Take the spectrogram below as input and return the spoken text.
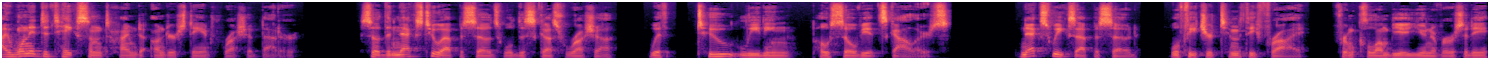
I wanted to take some time to understand Russia better. So the next two episodes will discuss Russia with two leading post-Soviet scholars. Next week's episode will feature Timothy Frye from Columbia University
